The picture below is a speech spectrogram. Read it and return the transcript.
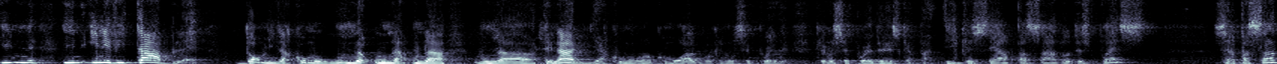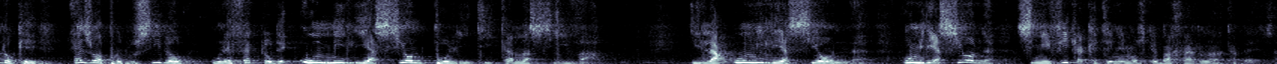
in, in, inevitabile, domina como una, una, una, una tenaglia, como, como, algo que no, se puede, que no se puede escapar. ¿Y qué se ha pasado después? Se ha pasado que eso ha producido un efecto de humillación política masiva. Y la humillación, humillación significa que tenemos que bajar la cabeza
